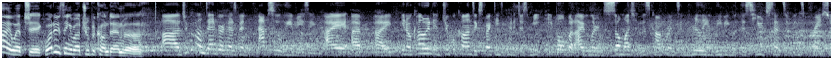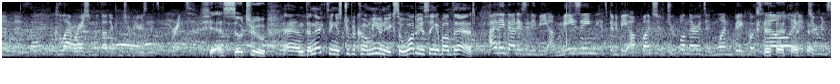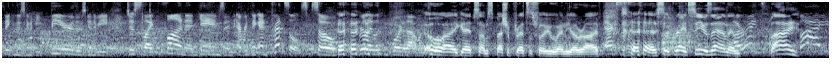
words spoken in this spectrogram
Hi WebChick, what do you think about DrupalCon Denver? Uh, DrupalCon Denver has been absolutely amazing. I, I've, I, you know, coming to DrupalCons expecting to kind of just meet people, but I've learned so much at this conference and really leaving with this huge sense of inspiration and collaboration with other contributors, and it's great. Yes, so true. And the next thing is DrupalCon Munich, so what do you think about that? I think that is going to be amazing. It's going to be a bunch of Drupal nerds in one big hotel, and it's German speaking. There's going to be beer, there's going to be just like fun and games and everything, and pretzels. So really looking forward to that one. Oh, I get some special pretzels for you when you arrive. Excellent. so great, see you then. All right. Bye. Bye.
